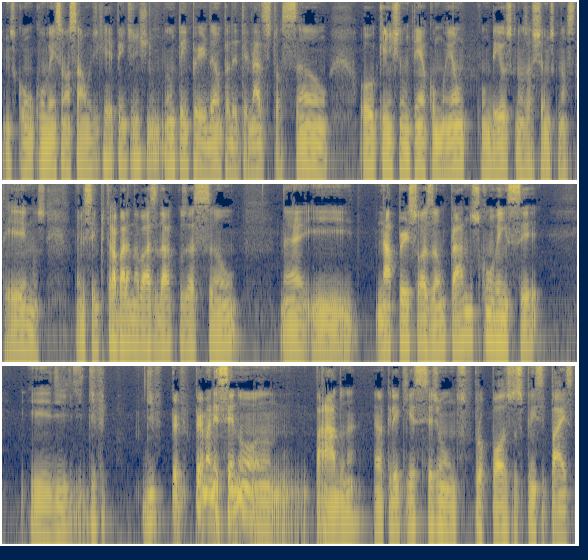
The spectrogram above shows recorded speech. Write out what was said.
Nos convence a de que de repente a gente não, não tem perdão para determinada situação, ou que a gente não tem a comunhão com Deus que nós achamos que nós temos. Então, ele sempre trabalha na base da acusação né, e na persuasão para nos convencer e de, de, de, permanecer no, parado. Né? Eu creio que esses sejam um dos propósitos principais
